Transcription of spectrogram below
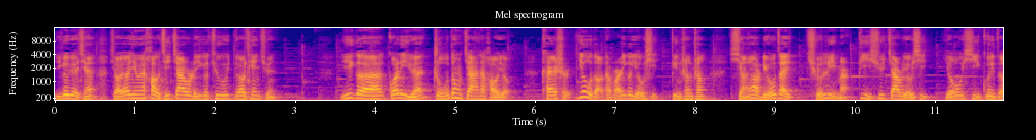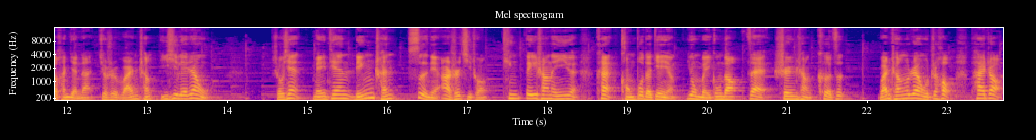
一个月前，小姚因为好奇加入了一个 QQ 聊天群，一个管理员主动加他好友，开始诱导他玩一个游戏，并声称想要留在群里面必须加入游戏。游戏规则很简单，就是完成一系列任务。首先，每天凌晨四点二十起床，听悲伤的音乐，看恐怖的电影，用美工刀在身上刻字。完成任务之后，拍照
